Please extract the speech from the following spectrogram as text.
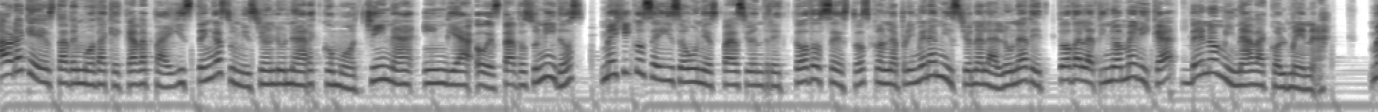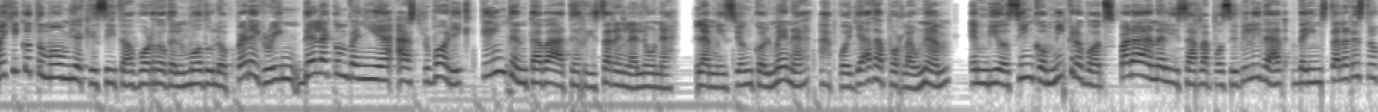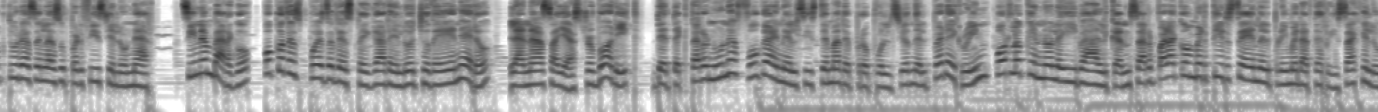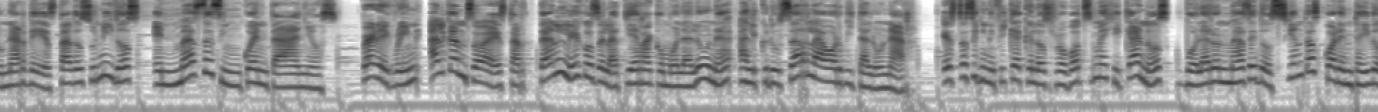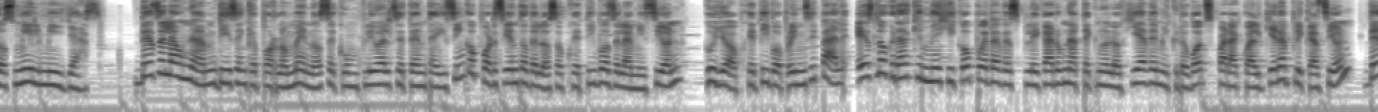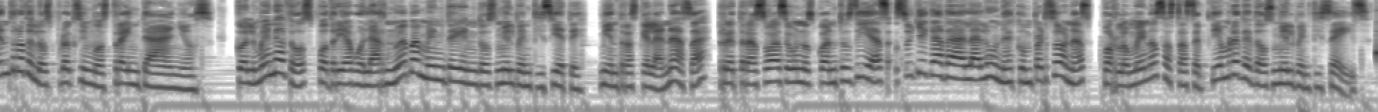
Ahora que está de moda que cada país tenga su misión lunar como China, India o Estados Unidos, México se hizo un espacio entre todos estos con la primera misión a la luna de toda Latinoamérica denominada Colmena. México tomó un viajecito a bordo del módulo Peregrine de la compañía Astrobotic que intentaba aterrizar en la Luna. La misión Colmena, apoyada por la UNAM, envió cinco microbots para analizar la posibilidad de instalar estructuras en la superficie lunar. Sin embargo, poco después de despegar el 8 de enero, la NASA y Astrobotic detectaron una fuga en el sistema de propulsión del Peregrine, por lo que no le iba a alcanzar para convertirse en el primer aterrizaje lunar de Estados Unidos en más de 50 años. Peregrine alcanzó a estar tan lejos de la Tierra como la Luna al cruzar la órbita lunar. Esto significa que los robots mexicanos volaron más de 242 mil millas. Desde la UNAM dicen que por lo menos se cumplió el 75% de los objetivos de la misión, cuyo objetivo principal es lograr que México pueda desplegar una tecnología de microbots para cualquier aplicación dentro de los próximos 30 años. Colmena 2 podría volar nuevamente en 2027, mientras que la NASA retrasó hace unos cuantos días su llegada a la Luna con personas por lo menos hasta septiembre de 2026.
